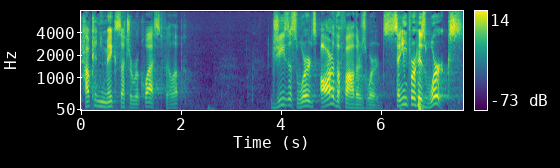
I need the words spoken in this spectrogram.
How can you make such a request, Philip? Jesus' words are the Father's words. Same for his works.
